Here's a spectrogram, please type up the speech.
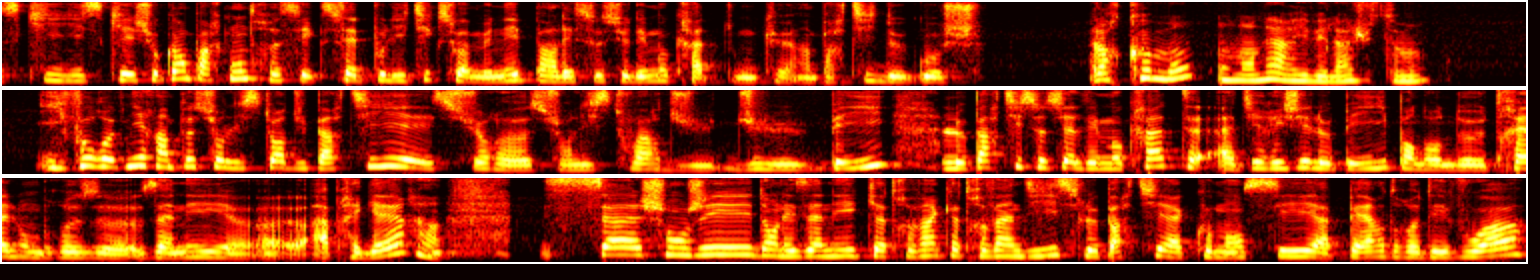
Ce qui, ce qui est choquant, par contre, c'est que cette politique soit menée par les sociodémocrates, donc un parti de gauche. Alors comment on en est arrivé là justement? Il faut revenir un peu sur l'histoire du parti et sur, euh, sur l'histoire du, du, pays. Le Parti social-démocrate a dirigé le pays pendant de très nombreuses années euh, après-guerre. Ça a changé dans les années 80-90. Le parti a commencé à perdre des voix,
